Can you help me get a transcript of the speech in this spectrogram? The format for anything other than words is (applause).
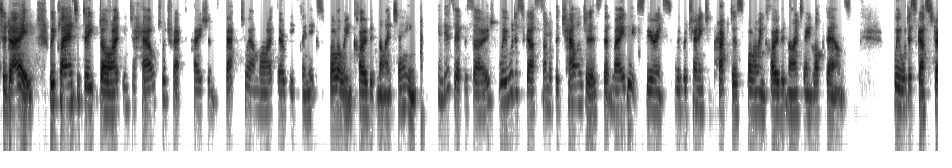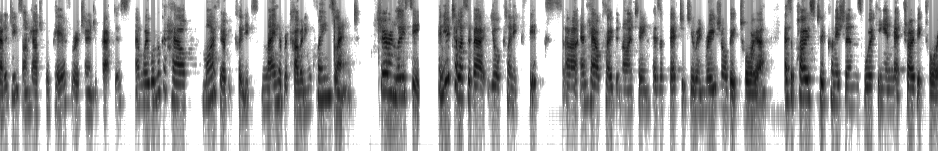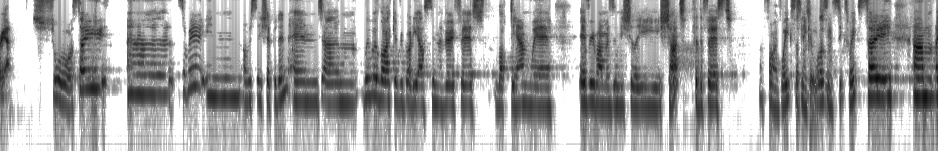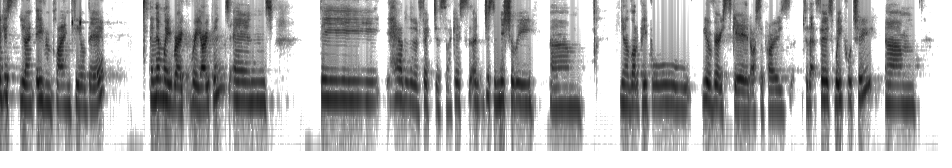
Today, we plan to deep dive into how to attract patients back to our myotherapy clinics following COVID 19. In this episode, we will discuss some of the challenges that may be experienced with returning to practice following COVID 19 lockdowns. We will discuss strategies on how to prepare for return to practice, and we will look at how myotherapy clinics may have recovered in Queensland. Sharon Lucy, can you tell us about your clinic fix? uh, and how COVID 19 has affected you in regional Victoria as opposed to clinicians working in Metro Victoria? Sure. So, uh, so we're in obviously Shepparton, and um, we were like everybody else in the very first lockdown where everyone was initially shut for the first five weeks, I six think it was, yeah. and six weeks. So, um, I guess you know, even playing field there and then we re- reopened and the how did it affect us i guess uh, just initially um, you know a lot of people you're very scared i suppose for that first week or two um,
